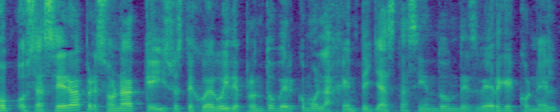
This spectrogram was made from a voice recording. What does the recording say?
o sea, ser la persona que hizo este juego y de pronto ver cómo la gente ya está haciendo un desvergue con él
